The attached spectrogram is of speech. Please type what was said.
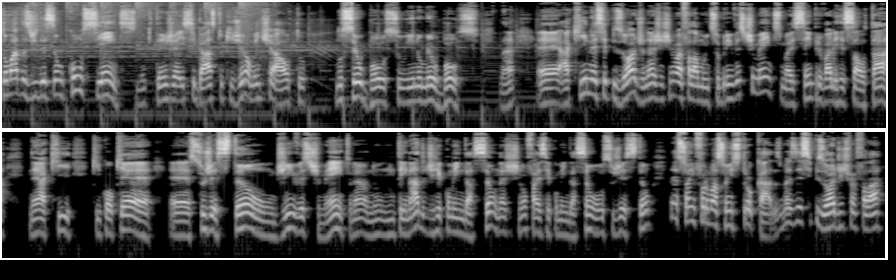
tomadas de decisão conscientes no que tange a esse gasto que geralmente é alto no seu bolso e no meu bolso. Né? É, aqui nesse episódio, né, a gente não vai falar muito sobre investimentos, mas sempre vale ressaltar né, aqui que qualquer é, sugestão de investimento, né, não, não, tem nada de recomendação, né, a gente não faz recomendação ou sugestão, é né, só informações trocadas. Mas nesse episódio a gente vai falar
